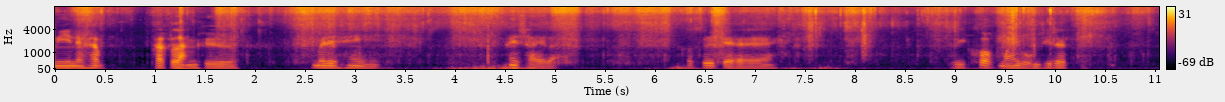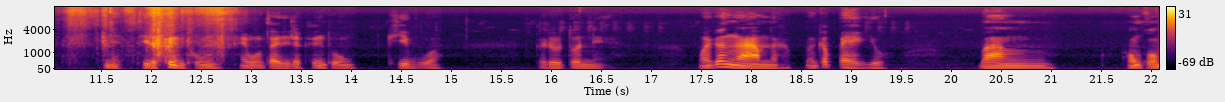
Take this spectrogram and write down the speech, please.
มีนะครับพักหลังคือไม่ได้ให้ ให้ใส่ละก็คือแต่ปุ๋ยคอกมาให้ผมทีละเนี่ยทีละครึ่งถุง ให้ผมใส่ทีละครึ่งถุงขี้บัว ก็ดูต้นนี้มันก็งามนะครับ มันก็แปลกอยู่ บาง ของผม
